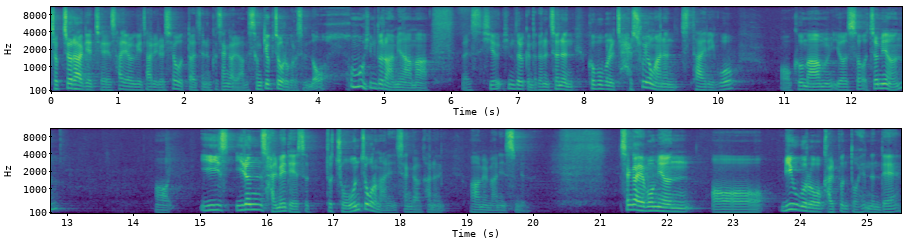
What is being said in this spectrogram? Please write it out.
적절하게 제 사역의 자리를 세웠다 저는 그 생각을 하면 성격적으로 그렇습니다. 너무 힘들어하면 아마 힘들 겁니다. 그는 저는 그 부분을 잘 수용하는 스타일이고 어, 그 마음을 이어서 어쩌면 어, 이, 이런 삶에 대해서 더 좋은 쪽으로 많이 생각하는 마음을 많이 있습니다. 생각해 보면 어, 미국으로 갈 뻔도 했는데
